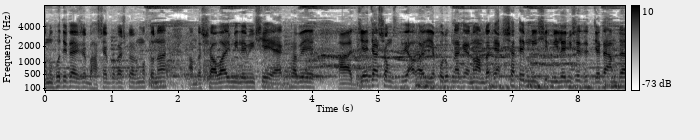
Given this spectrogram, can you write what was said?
অনুভূতিটা এসে ভাষায় প্রকাশ করার মতো না। আমরা সবাই মিলেমিশে একভাবে যে যার সংস্কৃতি ইয়ে করুক না কেন, আমরা একসাথে মিশে, মিলেমিশে যেটা আমরা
